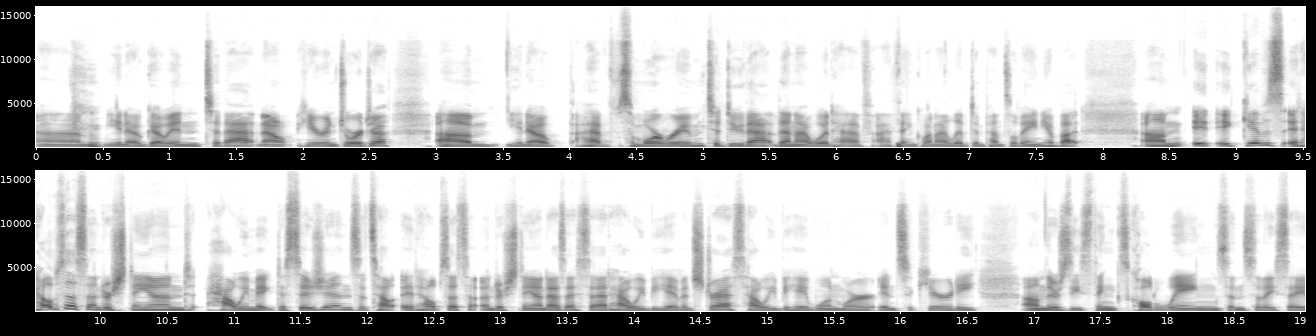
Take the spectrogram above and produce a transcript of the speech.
um, you know, go into that. Now, here in Georgia, um, you know, I have some more room to do that than I would have, I think, when I lived in Pennsylvania. But um, it, it gives, it helps us understand how we make decisions. It's how it helps us understand, as I said, how we behave in stress, how we behave when we're in security. Um, there's these things called wings, and so they say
